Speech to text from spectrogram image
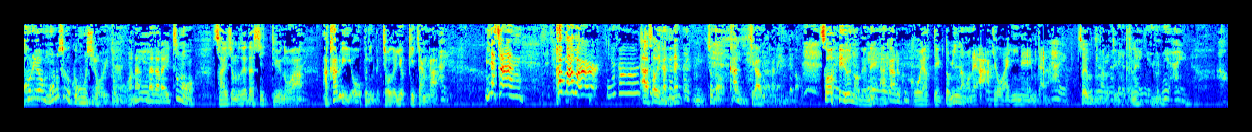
これはものすごく面白いと思うわな。ええ。だからいつも最初の出だしっていうのは、明るいオープニング、ちょうどユッキーちゃんが、はい。皆さん、こんばんは。皆さん。あ、そういう感じね。うん、ちょっと感じ違うかわからへんけど。そういうのでね、はい。明るくこうやっていくとみんなもね、ああ、今日はいいね、みたいな。はい。そういうことになるということでね。いいですよね、は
